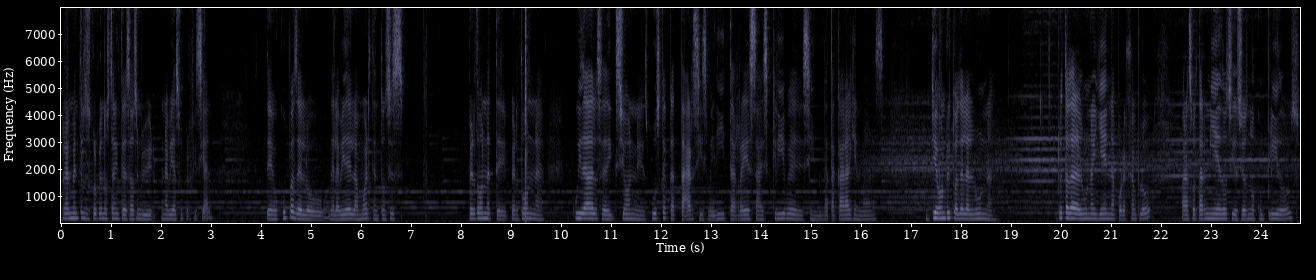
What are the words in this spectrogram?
realmente los escorpios no están interesados en vivir una vida superficial. Te ocupas de, lo, de la vida y la muerte, entonces perdónate, perdona, Cuida de las adicciones, busca catarsis, medita, reza, escribe sin atacar a alguien más. Lleva un ritual de la luna. Un ritual de la luna llena, por ejemplo, para soltar miedos y deseos no cumplidos.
